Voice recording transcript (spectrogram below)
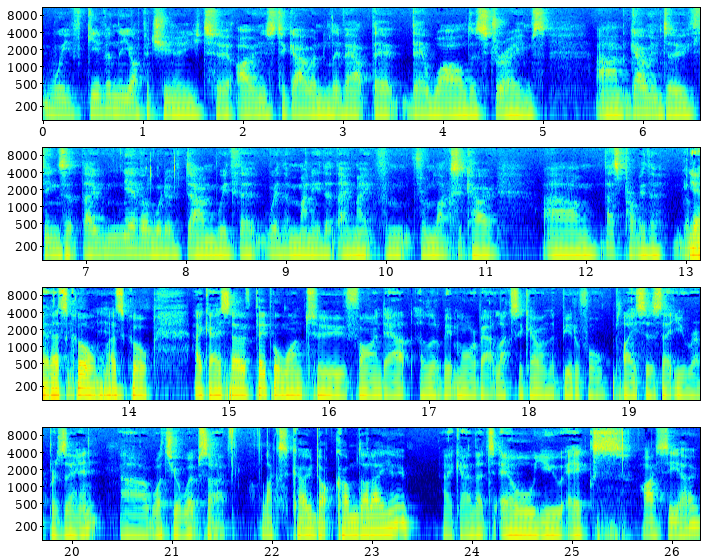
we've given the opportunity to owners to go and live out their their wildest dreams, um, go and do things that they never would have done with the with the money that they make from from Luxico. Um, that's probably the, the Yeah, that's thing. cool. Yeah. That's cool. Okay, so if people want to find out a little bit more about Luxico and the beautiful places that you represent, uh, what's your website? luxico.com.au. Okay, that's L U X I C O.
